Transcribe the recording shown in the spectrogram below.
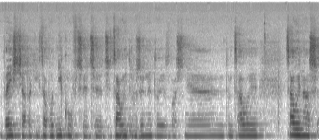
wejścia takich zawodników czy, czy, czy całej drużyny to jest właśnie ten cały, cały nasz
